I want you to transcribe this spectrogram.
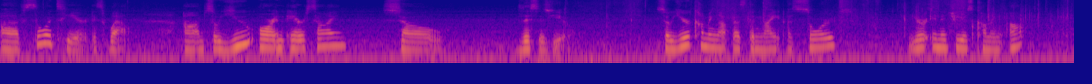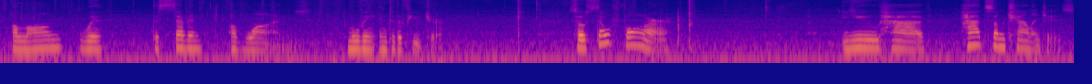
of Swords here as well. Um, so you are an air sign, so this is you. So you're coming up as the Knight of Swords. Your energy is coming up along with the Seven of Wands moving into the future. So, so far, you have had some challenges.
